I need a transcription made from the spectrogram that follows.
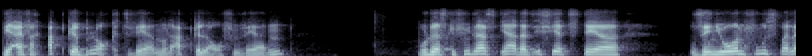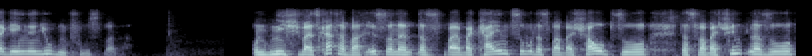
wir einfach abgeblockt werden oder abgelaufen werden, wo du das Gefühl hast, ja, das ist jetzt der Seniorenfußballer gegen den Jugendfußballer. Und nicht, weil es Katterbach ist, sondern das war bei Keins so, das war bei Schaub so, das war bei Schindler so.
